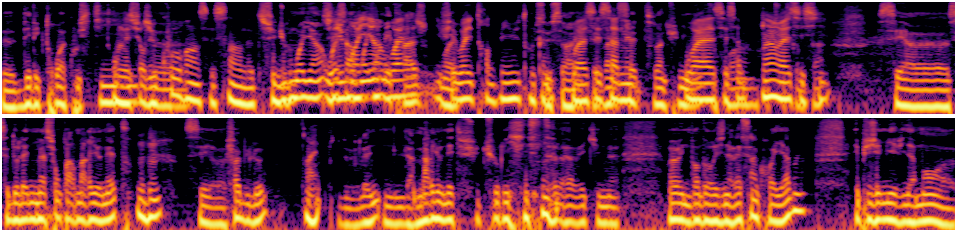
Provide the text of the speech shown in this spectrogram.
d'électroacoustique. On est sur du court, hein, c'est ça là-dessus. C'est du moyen, ouais, c'est un moyen métrage. il fait ouais, 30 minutes. C'est ça, ouais, c'est 27, 28 minutes. Ouais, c'est ça. Ah ouais, si, si. C'est euh, de l'animation par marionnette. Mm -hmm. C'est euh, fabuleux. Ouais. De la, la, marionnette futuriste avec une, une bande originale assez incroyable. Et puis j'ai mis évidemment euh,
